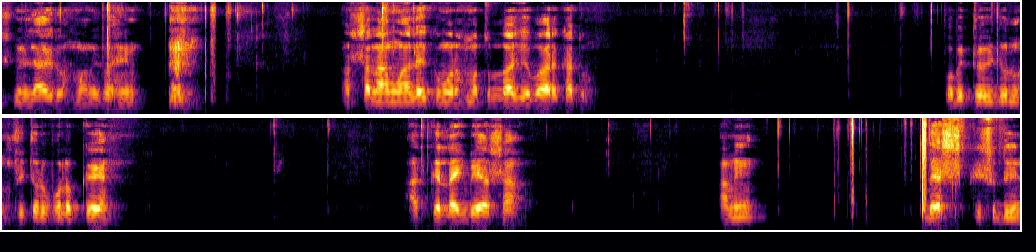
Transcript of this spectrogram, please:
বিসমিল্লাহ আসসালামু আলাইকুম রহমতুল্লাহ বারকাত পবিত্র ঈদুল ফিতর উপলক্ষে আজকে লাইভে আসা আমি বেশ কিছুদিন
